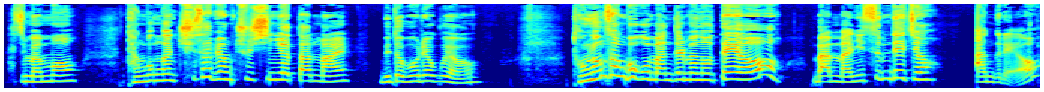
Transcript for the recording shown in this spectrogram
하지만 뭐 당분간 취사병 출신이었단 말 믿어보려고요. 동영상 보고 만들면 어때요? 맛만 있으면 되죠. 안 그래요?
